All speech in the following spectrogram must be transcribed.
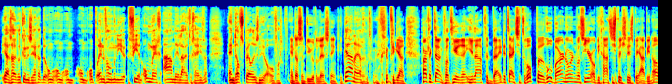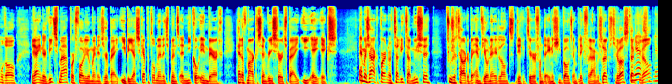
ja, zou je wel kunnen zeggen, de- om, om, om, om op een of andere manier via een omweg aandelen uit te geven. En dat spel is nu over. En dat is een dure les, denk ik. Ja, nou ja, goed. Hartelijk dank, want hier, eh, hier laten we het bij. De tijd zit erop. Eh, Roel Barnhoorn was hier, obligatiespecialist bij ABN AMRO. Reiner Wietsma, portfolio manager bij IBS Capital Management. En Nico Inberg, head of markets and research bij IEX. En mijn zakenpartner Talita Muse, toezichthouder bij MVO Nederland, directeur van de Energieboot en Blikverruimers. Leuk dat je er was, dankjewel. Ja,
